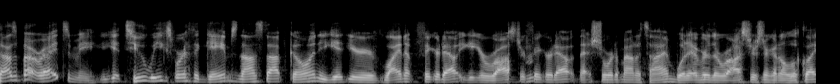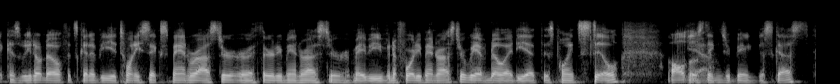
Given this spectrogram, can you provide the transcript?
Sounds about right to me. You get two weeks worth of games nonstop going. You get your lineup figured out. You get your roster mm-hmm. figured out in that short amount of time, whatever the rosters are going to look like, because we don't know if it's going to be a 26 man roster or a 30 man roster or maybe even a 40 man roster. We have no idea at this point. Still, all those yeah. things are being discussed.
